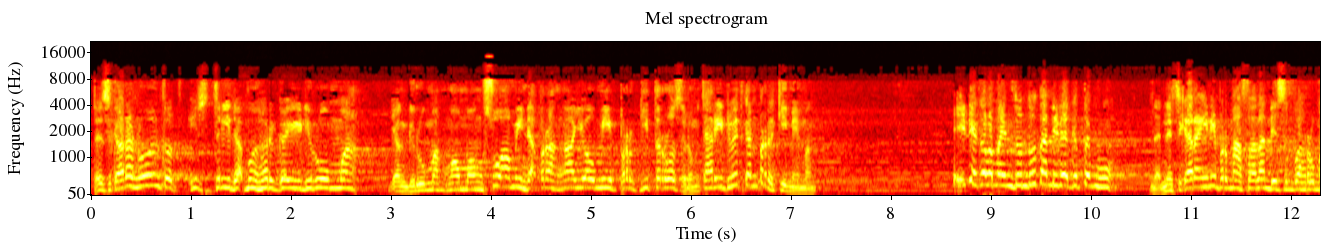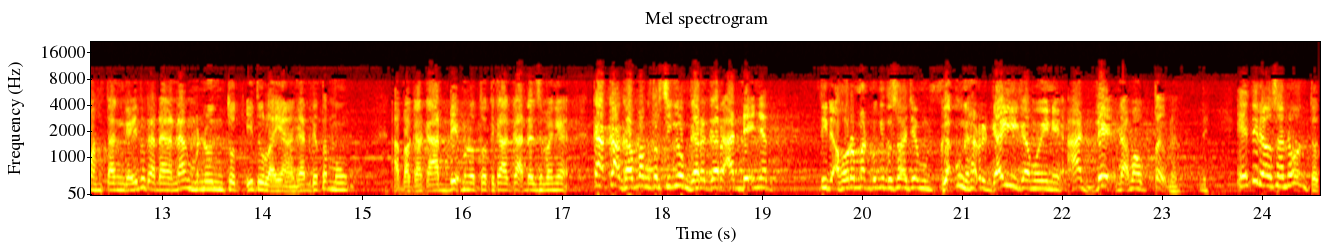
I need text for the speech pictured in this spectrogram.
Tapi sekarang nuntut istri tidak menghargai di rumah. Yang di rumah ngomong suami tidak pernah ngayomi pergi terus dong. Cari duit kan pergi memang. Ini kalau main tuntutan tidak ketemu. Dan sekarang ini permasalahan di sebuah rumah tangga itu kadang-kadang menuntut itulah yang akan ketemu. Apakah adik menuntut kakak dan sebagainya? Kakak gampang tersinggung gara-gara adiknya tidak hormat begitu saja, enggak menghargai kamu ini. Adik tidak mau Eh tidak usah nuntut.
